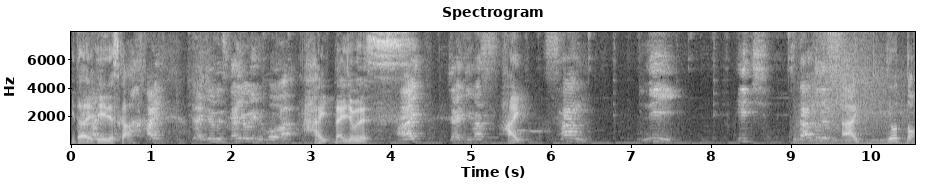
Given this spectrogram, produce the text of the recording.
いただいていいですか？はい、大丈夫ですか、料理の方は。はい大丈夫です。はい、じゃあ行きます。はい。三、二、一、スタートです。はい。よっと。よ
